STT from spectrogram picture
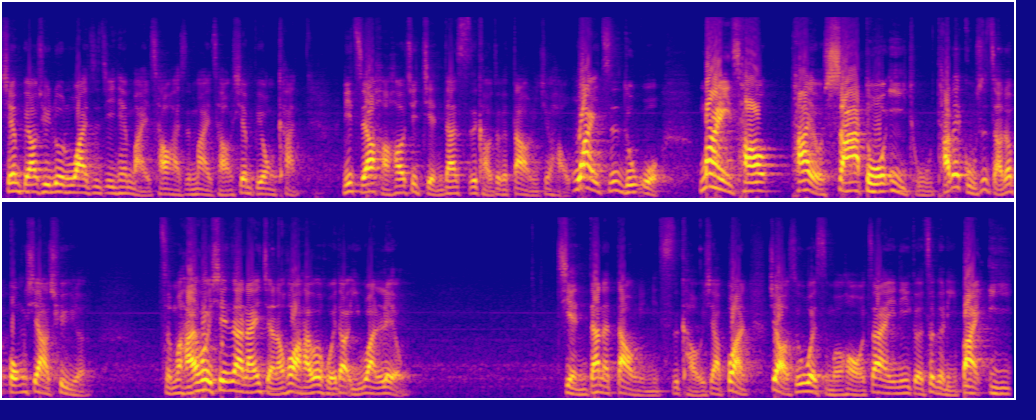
先不要去论外资今天买超还是卖超，先不用看，你只要好好去简单思考这个道理就好。外资如果卖超，它有杀多意图，台北股市早就崩下去了，怎么还会现在来讲的话，还会回到一万六？简单的道理，你思考一下，不然最好是为什么？吼，在那个这个礼拜一，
